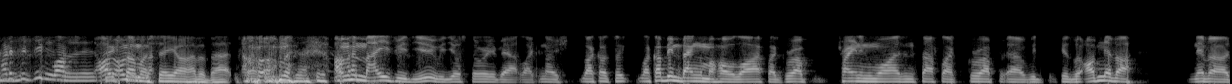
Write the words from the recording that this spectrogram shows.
But it's a It is different. what. I'm- next I'm time I see you, I'll have a bat. I'm, I'm amazed with you with your story about like no like I was like, like I've been banging my whole life. Like grew up training wise and stuff. Like grew up uh, with because I've never never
